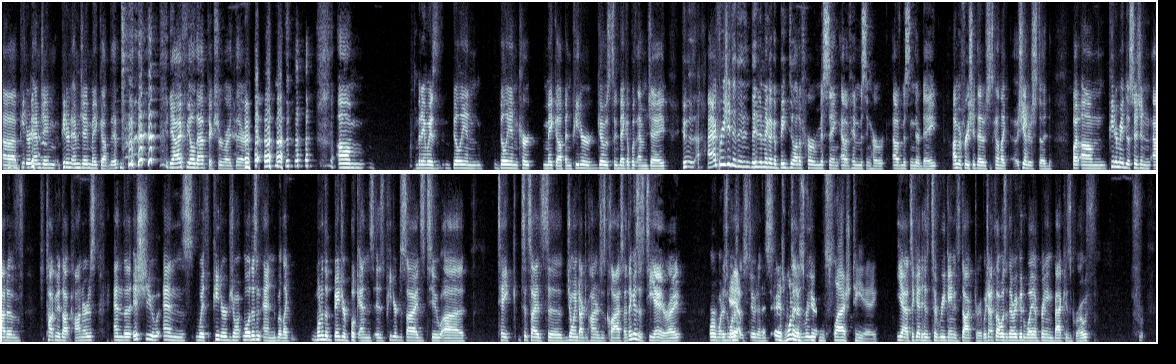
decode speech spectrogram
Uh, Peter and MJ, Peter and MJ make up. yeah, I feel that picture right there um but anyways billy and billy and kurt make up and peter goes to make up with mj who i appreciate that they didn't, they didn't make like a big deal out of her missing out of him missing her out of missing their date i'm appreciate that it was just kind of like she understood but um peter made a decision out of talking to doc connors and the issue ends with peter join well it doesn't end but like one of the major bookends is peter decides to uh take decides to join Dr. Connors' class. I think it's his TA, right? Or what is one Yeah. of his students. it's one of his re- students slash ta Yeah, to get his to regain his doctorate, which I thought was a very good way of bringing back his growth.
